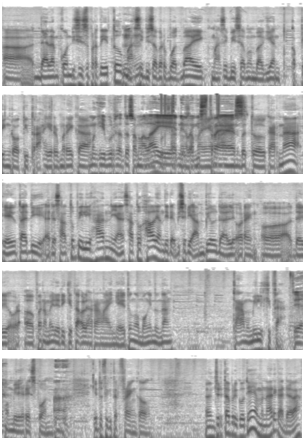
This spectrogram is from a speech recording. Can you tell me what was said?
uh, dalam kondisi seperti itu masih bisa berbuat baik, masih bisa membagian keping roti terakhir mereka. Menghibur satu sama Menghibur lain satu yang sama lagi yang lain, stres. betul karena ya itu tadi ada satu pilihan yang satu hal yang tidak bisa diambil dari orang uh, dari or- apa namanya dari kita oleh orang lain yaitu ngomongin tentang cara memilih kita, Iya. memilih respon. Ah. Itu Viktor Frankl. Dan cerita berikutnya yang menarik adalah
